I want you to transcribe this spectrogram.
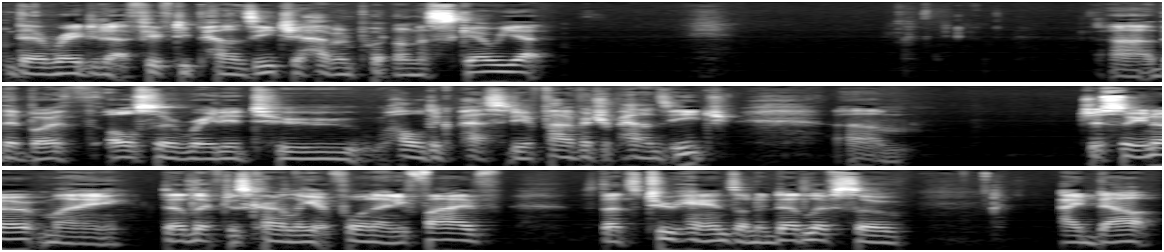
They're rated at 50 pounds each. I haven't put on a scale yet. Uh, they're both also rated to hold a capacity of 500 pounds each. Um, just so you know, my deadlift is currently at 495. So that's two hands on a deadlift. So I doubt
